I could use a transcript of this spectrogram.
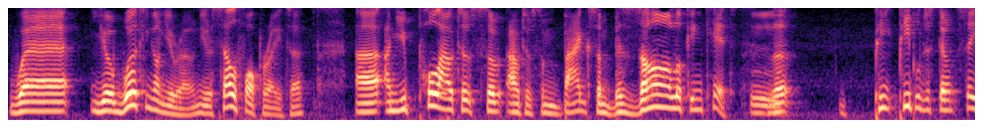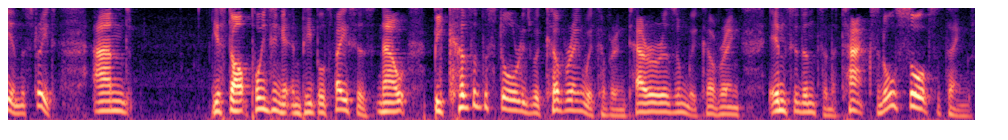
where you're working on your own, you're a self-operator, uh, and you pull out of some out of some bag some bizarre-looking kit that pe- people just don't see in the street, and you start pointing it in people's faces. Now, because of the stories we're covering, we're covering terrorism, we're covering incidents and attacks and all sorts of things.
